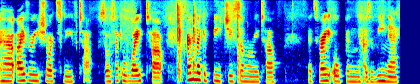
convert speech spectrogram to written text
uh, ivory short sleeve top. So it's like a white top. It's kind of like a beachy summery top. It's very open, it has a v-neck.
